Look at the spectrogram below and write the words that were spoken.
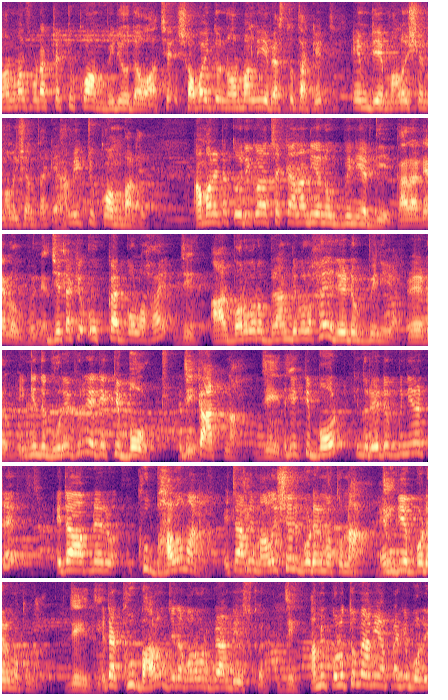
নর্মাল প্রোডাক্টটা একটু কম ভিডিও দেওয়া আছে। সবাই তো নর্মাল নিয়ে ব্যস্ত থাকে এমডিএ মালয়েশিয়ান মালয়েশিয়ান থাকে, আমি একটু কম বানাই। আমার এটা তৈরি করা হচ্ছে কানাডিয়ান ওকবিনিয়ার দিয়ে। কানাডিয়ান ওভেনে যেটাকে ওক কাট বলা হয় জি। আর বড় বড় ব্র্যান্ডে বলা হয় red oak veneer red oak কিন্তু ঘুরে ফিরে এটি একটি বোট এটি কাট না। এটি একটি বোট কিন্তু রেড ওক বিনিয়ারটা এটা আপনার খুব ভালো মানে এটা আমি মালয়েশিয়ান বোর্ডের মতো না এমডিএফ বোর্ডের মতো না। জি জি। এটা খুব ভালো যেটা বড় বড় ব্র্যান্ড ইউজ করে। জি। আমি প্রথমে আমি আপনাকে বলি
